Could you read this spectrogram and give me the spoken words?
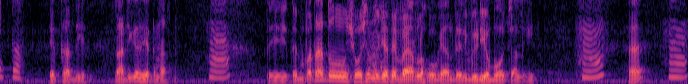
ਇੱਕ। ਇੱਕ ਖਾਧੀ ਰੱਜ ਗਿਆ ਸੀ ਇੱਕ ਨਾਲ? ਹਾਂ। ਤੇ ਤੈਨੂੰ ਪਤਾ ਤੂੰ ਸੋਸ਼ਲ ਮੀਡੀਆ ਤੇ ਵਾਇਰਲ ਹੋ ਗਿਆ ਤੇਰੀ ਵੀਡੀਓ ਬਹੁਤ ਚੱਲ ਗਈ। ਹਾਂ। ਹੈ? ਹਾਂ।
